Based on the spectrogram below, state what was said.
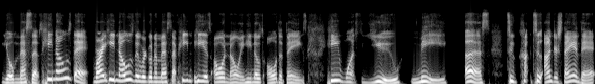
your mess ups he knows that right? He knows that we're going to mess up. He he is all knowing. He knows all the things. He wants you me us to to understand that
